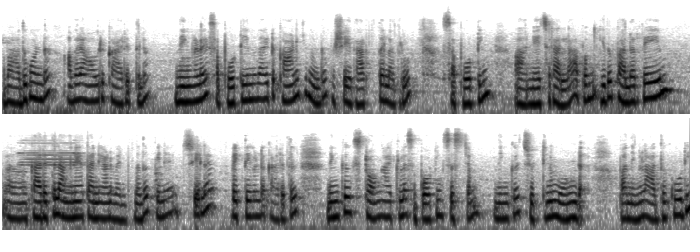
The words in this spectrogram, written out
അപ്പോൾ അതുകൊണ്ട് അവർ ആ ഒരു കാര്യത്തിൽ നിങ്ങളെ സപ്പോർട്ട് ചെയ്യുന്നതായിട്ട് കാണിക്കുന്നുണ്ട്. പക്ഷേ യഥാർത്ഥത്തിൽ അതൊരു സപ്പോർട്ടിങ് നേച്ചറല്ല അപ്പം ഇത് പലരുടെയും കാര്യത്തിൽ അങ്ങനെ തന്നെയാണ് വേണ്ടുന്നത് പിന്നെ ചില വ്യക്തികളുടെ കാര്യത്തിൽ നിങ്ങൾക്ക് സ്ട്രോങ് ആയിട്ടുള്ള സപ്പോർട്ടിങ് സിസ്റ്റം നിങ്ങൾക്ക് ചുറ്റിനും ഉണ്ട്. അപ്പം നിങ്ങൾ അതുകൂടി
